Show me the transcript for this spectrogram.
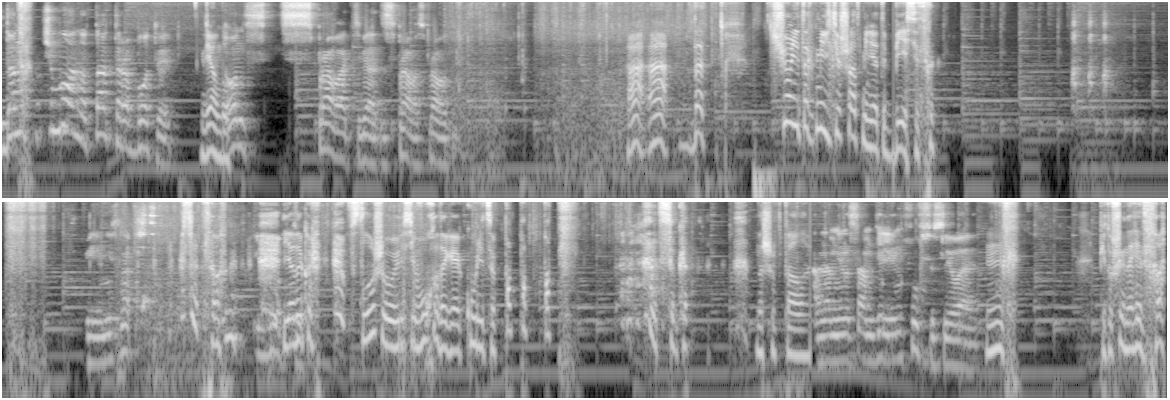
Да ну почему оно так-то работает? Где он был? Он справа от тебя, справа, справа. А, а, да... Чё они так мельтешат, меня это бесит. Я не знаю. Я такой вслушиваюсь, и в ухо такая курица. Сука. Нашептала. Она мне на самом деле инфу всю сливает. Петушиная инфа.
